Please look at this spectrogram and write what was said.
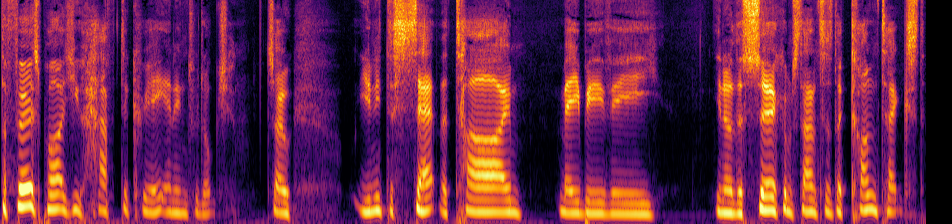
The first part is you have to create an introduction. So you need to set the time, maybe the you know the circumstances, the context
